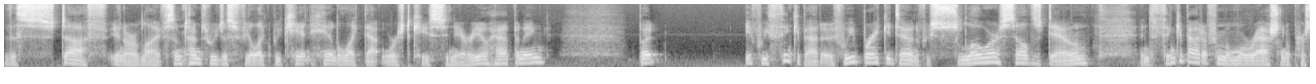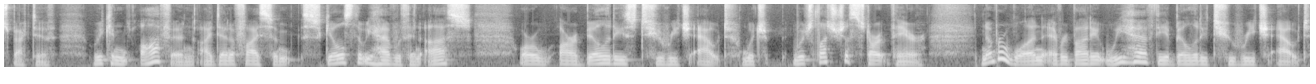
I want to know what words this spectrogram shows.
the stuff in our life. Sometimes we just feel like we can't handle like that worst case scenario happening. But if we think about it, if we break it down, if we slow ourselves down and think about it from a more rational perspective, we can often identify some skills that we have within us or our abilities to reach out, which which let's just start there. Number 1, everybody, we have the ability to reach out.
